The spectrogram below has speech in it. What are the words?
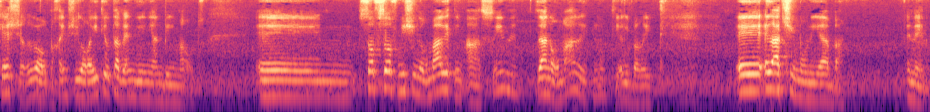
קשר, לא, בחיים שלי לא ראיתי אותה ואין לי עניין באימהות. אה, סוף סוף מישהי נורמלית נמאס, הנה, זה הנורמלית, נו, תהיה לי בריא. אלעד שמעון יהיה הבא, איננו.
